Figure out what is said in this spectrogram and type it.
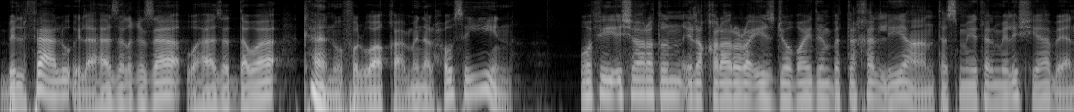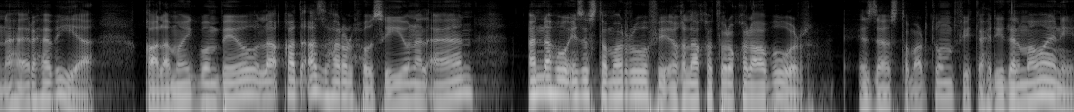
بالفعل إلى هذا الغذاء وهذا الدواء كانوا في الواقع من الحوثيين. وفي إشارة إلى قرار الرئيس جو بايدن بالتخلي عن تسمية الميليشيا بأنها إرهابية قال مايك بومبيو لقد أظهر الحوثيون الآن أنه إذا استمروا في إغلاق طرق العبور إذا استمرتم في تهديد الموانئ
